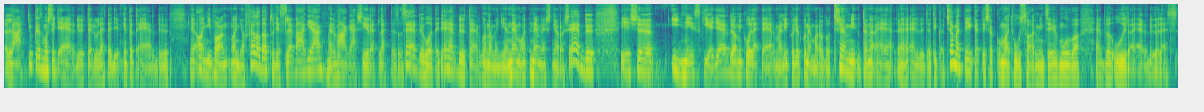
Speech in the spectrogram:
látjuk, ez most egy erdőterület egyébként, tehát erdő. Annyi van, annyi a feladat, hogy ezt levágják, mert vágás érett lett ez az erdő, volt egy erdőterv, gondolom egy ilyen nem, nemes nyaras erdő, és így néz ki egy erdő, amikor letermelik, hogy akkor nem maradott semmi, utána el, elültetik a csemetéket, és akkor majd 20-30 év múlva ebből újra erdő lesz.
